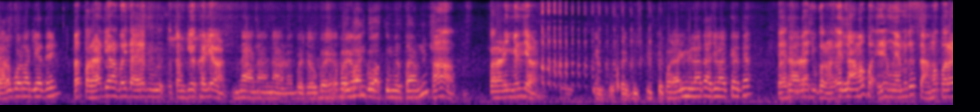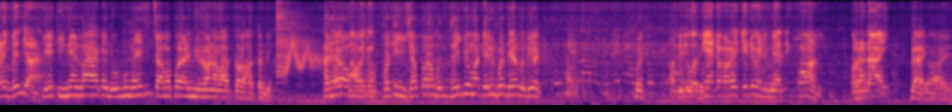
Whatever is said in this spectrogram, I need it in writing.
ગારો પડવા ગયા થઈ પછી પલાળી દેવાનું પછી direct ચમચીએ ખાઈ લેવાનું. ના ના ના ના બસ એમ હા પલાળી મેલ દેવાનું. એમ તો કઈ બિસ્કિટ તો મિલાતા છે વાત કરતા? તારે શું કરવાનું? એ ચામાં હું એમને કહું ચામાં પલાળી મેલ દેવાના એ ટીનિયનમાં આ કઈ ડોબું નહીં ચામાં પલાડી મિલવાના વાત કરો હા તમે. અરે હેડો. બધી હિસાબ કરવાનું બધું થઈ ગયું મારે ટેલિંગ પર ધ્યાન બધું બસ. બીજું બધી આઈટમ આવે કેટલી મિનિટ મેદી કોણ? અને ડાય. ડાય.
